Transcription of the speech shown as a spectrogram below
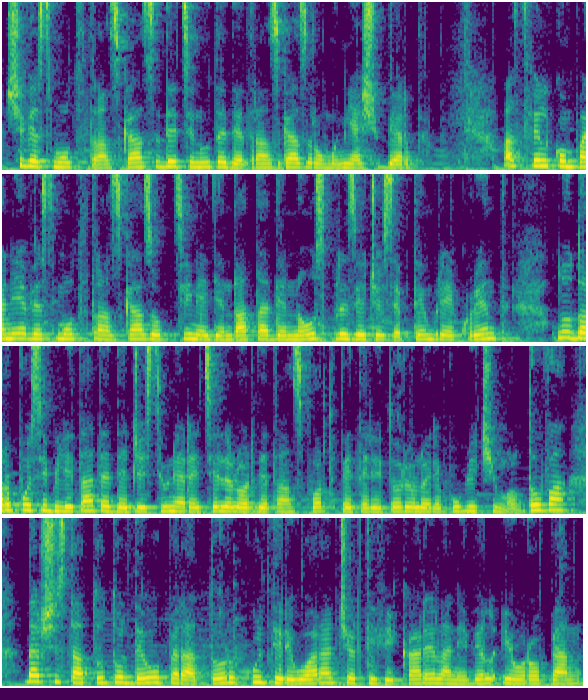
și Vestmold Transgaz, deținută de Transgaz România și Berd. Astfel, compania Vestmold Transgaz obține din data de 19 septembrie curent nu doar posibilitatea de gestiune a rețelelor de transport pe teritoriul Republicii Moldova, dar și statutul de operator cu ulterioara certificare la nivel european,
